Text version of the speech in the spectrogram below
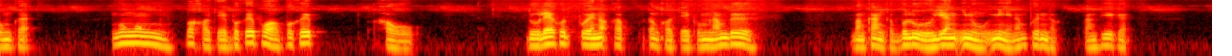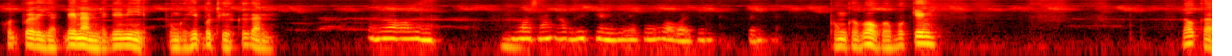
ผมก็งงๆว่าเข้าใจบ่เคยพอบ่เคยเขาดูแลคนป่วยเนาะครับ ต้องเข้าใจผมน้ำเด้อบางครั้งก็บ่รู้เรื่องอีหนูนี่น้ำเพิ่นดอกบางทีก็คนป่วยก็อยากได้นั่นอยากได้นี่ผมก็เฮ็ดบ่ถูกคือกันเราเราสังเอาที่กินอยู่ผมก็ไปกินเป็นผมก็บอกกับบ่เก่งแล้วก็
